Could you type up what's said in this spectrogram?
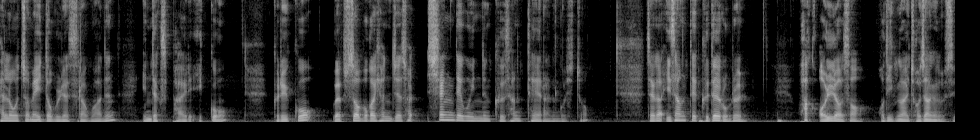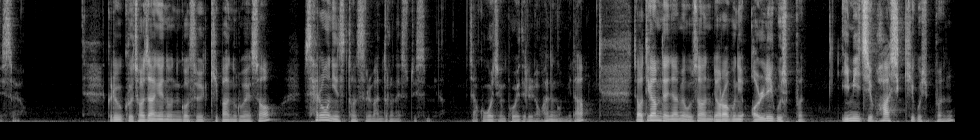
hello.aws라고 하는 인덱스 파일이 있고 그리고 웹서버가 현재 설, 실행되고 있는 그 상태라는 것이죠. 제가 이 상태 그대로를 확 얼려서 어디가에 저장해 놓을 수 있어요. 그리고 그 저장해 놓은 것을 기반으로 해서 새로운 인스턴스를 만들어낼 수도 있습니다. 자, 그거 지금 보여드리려고 하는 겁니다. 자, 어떻게 하면 되냐면 우선 여러분이 얼리고 싶은, 이미지화 시키고 싶은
